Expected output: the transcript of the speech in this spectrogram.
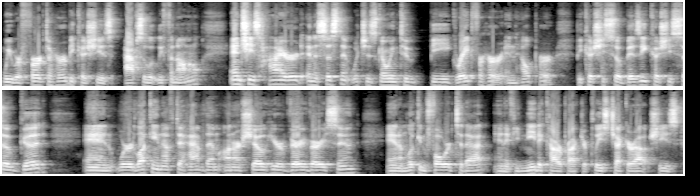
We refer to her because she is absolutely phenomenal. And she's hired an assistant, which is going to be great for her and help her because she's so busy, because she's so good. And we're lucky enough to have them on our show here very, very soon. And I'm looking forward to that. And if you need a chiropractor, please check her out. She's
